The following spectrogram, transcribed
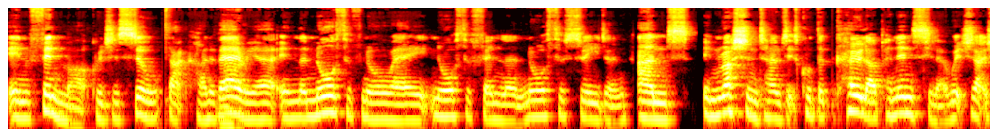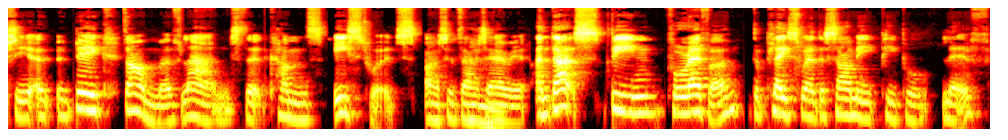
in Finnmark, which is still that kind of area in the north of Norway, north of Finland, north of Sweden. And in Russian terms, it's called the Kola Peninsula, which is actually a, a big thumb of land that comes eastwards out of that mm. area. And that's been forever the place where the Sami people live.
